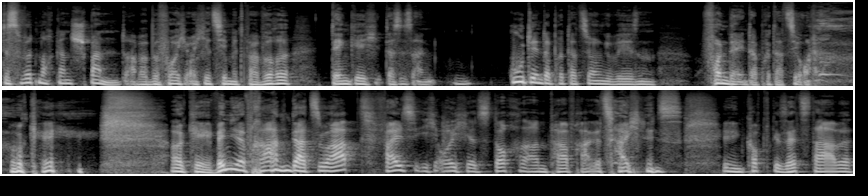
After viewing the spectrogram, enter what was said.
das wird noch ganz spannend. Aber bevor ich euch jetzt hiermit verwirre, denke ich, das ist eine gute Interpretation gewesen von der Interpretation. Okay. Okay, wenn ihr Fragen dazu habt, falls ich euch jetzt doch ein paar Fragezeichen ins, in den Kopf gesetzt habe,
